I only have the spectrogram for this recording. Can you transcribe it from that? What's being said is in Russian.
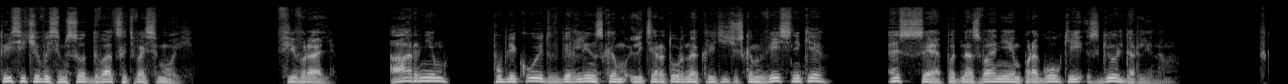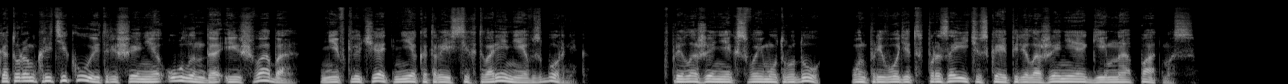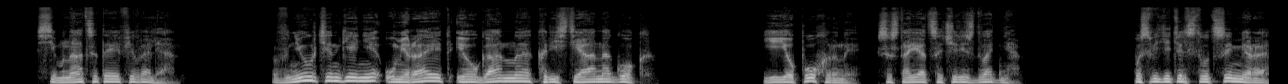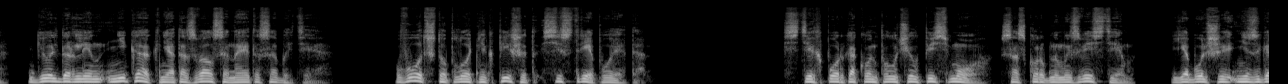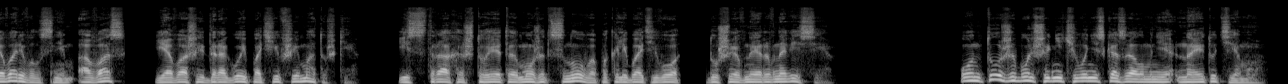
1828. Февраль. Арнем публикует в Берлинском литературно-критическом вестнике эссе под названием «Прогулки с Гёльдерлином», в котором критикует решение Уланда и Шваба не включать некоторые стихотворения в сборник. В приложении к своему труду он приводит прозаическое переложение гимна «Патмос». 17 февраля. В Нюртингене умирает Иоганна Кристиана Гок. Ее похороны состоятся через два дня. По свидетельству Циммера, Гёльдерлин никак не отозвался на это событие. Вот что плотник пишет сестре поэта. С тех пор, как он получил письмо со скорбным известием, я больше не заговаривал с ним о вас и о вашей дорогой почившей матушке, из страха, что это может снова поколебать его душевное равновесие. Он тоже больше ничего не сказал мне на эту тему.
